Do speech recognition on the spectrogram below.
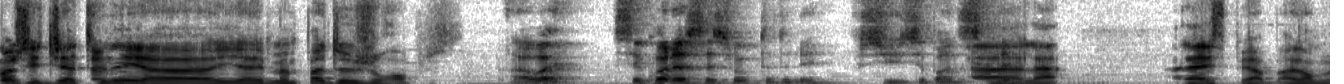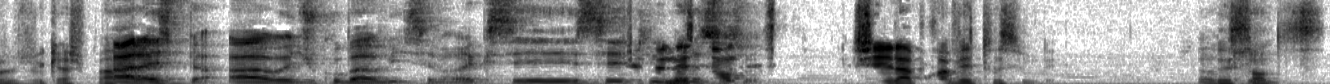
Moi, j'ai déjà donné euh, il y a même pas deux jours en plus. Ah ouais? C'est quoi l'association que t'as donné Si c'est pas indiscret. À la, à la SPA. Bah non, mais je cache pas. Ah, la SPA. Ah ouais, du coup, bah oui, c'est vrai que c'est c'est J'ai une bonne 110. association. J'ai la preuve et tout, si vous voulez. J'ai donné Ok. 110.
